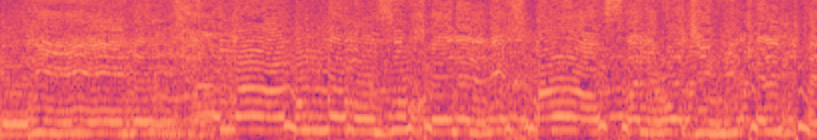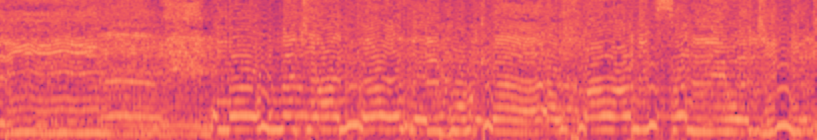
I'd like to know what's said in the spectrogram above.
يريد. اللهم ارزقنا الإخلاص لوجهك الكريم. اللهم اجعل هذا البكاء خالصا لوجهك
